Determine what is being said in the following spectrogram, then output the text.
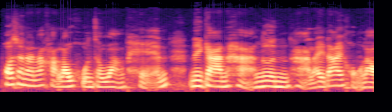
เพราะฉะนั้นนะคะเราควรจะวางแผนในการหาเงินหารายได้ของเรา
